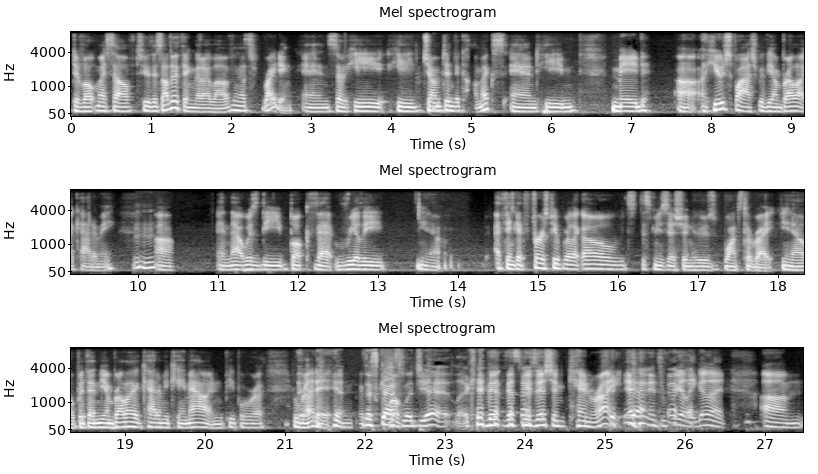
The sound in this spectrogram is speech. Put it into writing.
devote myself to this other thing that I love, and that's writing. And so he he jumped into comics and he made uh, a huge splash with the Umbrella Academy Mhm. um, and that was the book that really you know i think at first people were like oh it's this musician who wants to write you know? But then the umbrella academy came out and people were read it Yeah, and like, this guy's legit. Like thi- this musician can write. Yeah. and it's really good. Um,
